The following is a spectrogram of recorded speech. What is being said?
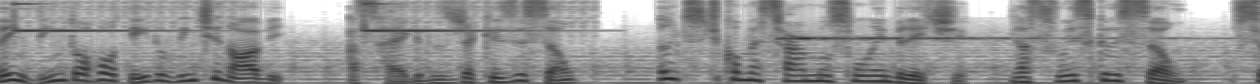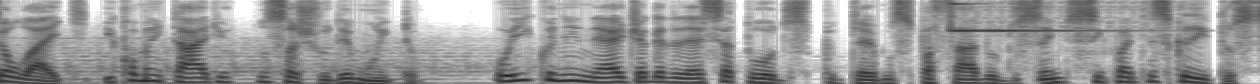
Bem-vindo ao roteiro 29, as regras de aquisição. Antes de começarmos um lembrete, na sua inscrição, o seu like e comentário nos ajude muito. O Icone Nerd agradece a todos por termos passado dos 150 inscritos.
